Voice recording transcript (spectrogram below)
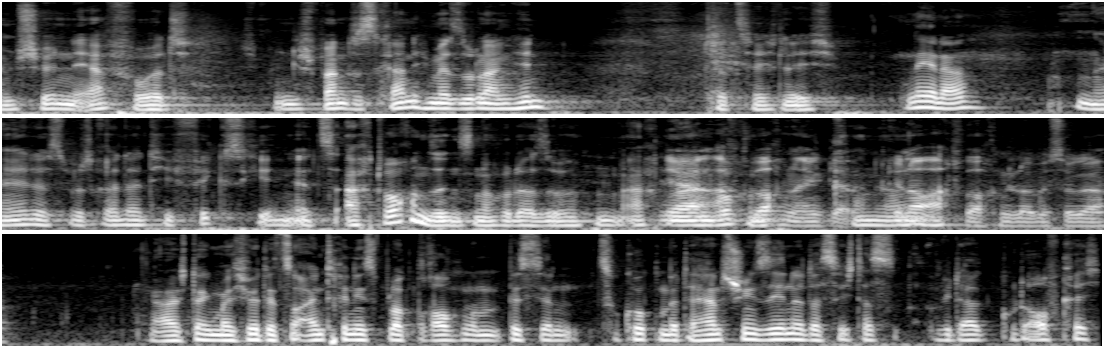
im schönen Erfurt. Ich bin gespannt, das ist gar nicht mehr so lange hin. Tatsächlich. Nee, ne? Nee, das wird relativ fix gehen. Jetzt acht Wochen sind es noch oder so. Acht, ja, acht Wochen, Wochen eigentlich. Genau, acht Wochen, glaube ich sogar. Ja, ich denke mal, ich werde jetzt so einen Trainingsblock brauchen, um ein bisschen zu gucken mit der Hamstring-Sehne, dass ich das wieder gut aufkriege.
